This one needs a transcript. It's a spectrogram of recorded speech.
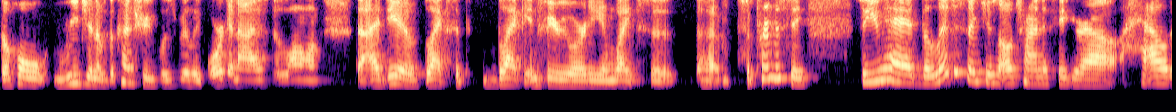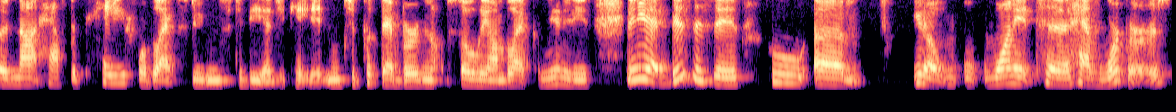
the whole region of the country was really organized along the idea of black black inferiority and white su- um, supremacy. So you had the legislatures all trying to figure out how to not have to pay for Black students to be educated and to put that burden solely on Black communities. Then you had businesses who um, you know, wanted to have workers.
